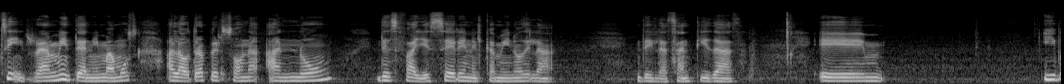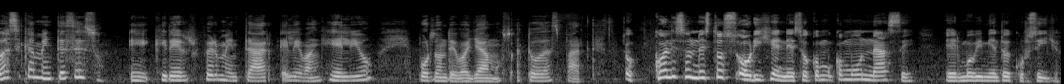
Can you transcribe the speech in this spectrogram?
sí, realmente animamos a la otra persona a no desfallecer en el camino de la, de la santidad. Em, y básicamente es eso, eh, querer fermentar el Evangelio por donde vayamos, a todas partes. ¿Cuáles son estos orígenes o cómo, cómo nace el movimiento de cursillo?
